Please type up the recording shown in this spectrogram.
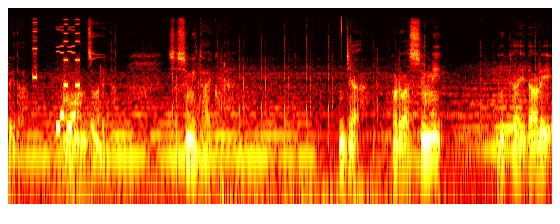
りだ。もううんざりだ。進みたい、これ。じゃあ、これは隅、2回左、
